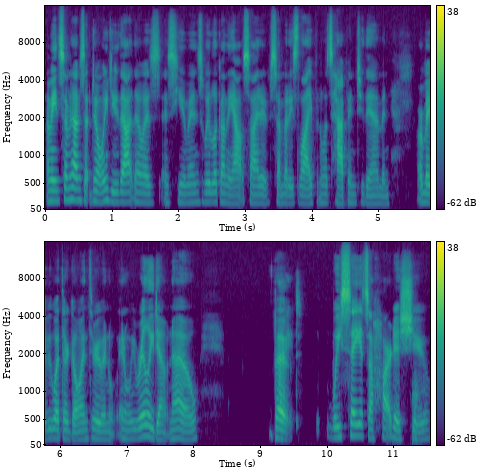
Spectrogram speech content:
I mean, sometimes don't we do that though as as humans? We look on the outside of somebody's life and what's happened to them and or maybe what they're going through and, and we really don't know. But right. we say it's a heart issue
